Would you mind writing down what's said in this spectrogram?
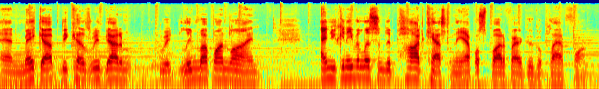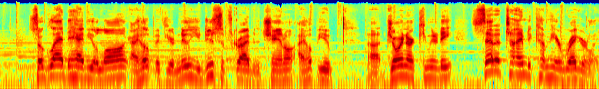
and make up because we've got them. We leave them up online, and you can even listen to the podcast on the Apple, Spotify, or Google platform. So glad to have you along. I hope if you're new, you do subscribe to the channel. I hope you Uh, join our community. Set a time to come here regularly.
